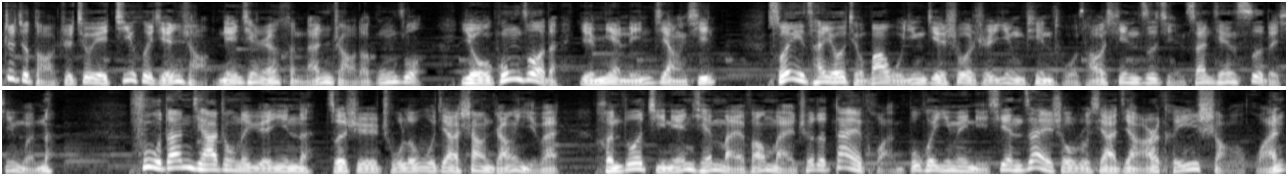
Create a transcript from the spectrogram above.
这就导致就业机会减少，年轻人很难找到工作，有工作的也面临降薪。所以才有985应届硕士应聘吐槽薪资仅三千四的新闻呢。负担加重的原因呢，则是除了物价上涨以外，很多几年前买房买车的贷款不会因为你现在收入下降而可以少还。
